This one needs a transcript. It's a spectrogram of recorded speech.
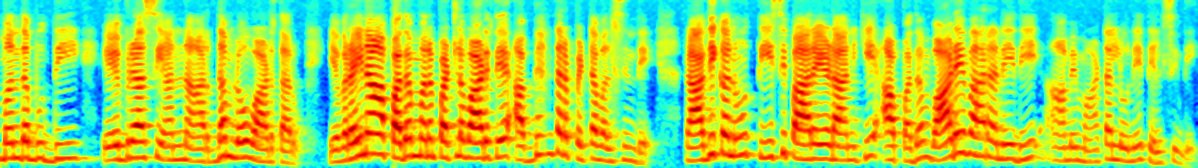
మందబుద్ధి ఏబ్రాసి అన్న అర్థంలో వాడతారు. ఎవరైనా ఆ పదం మన పట్ల వాడితే అభ్యంతర పెట్టవలసిందే. రాధికను తీసి పారేయడానికి ఆ పదం వాడేవారనేది ఆమె మాటల్లోనే తెలిసింది.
